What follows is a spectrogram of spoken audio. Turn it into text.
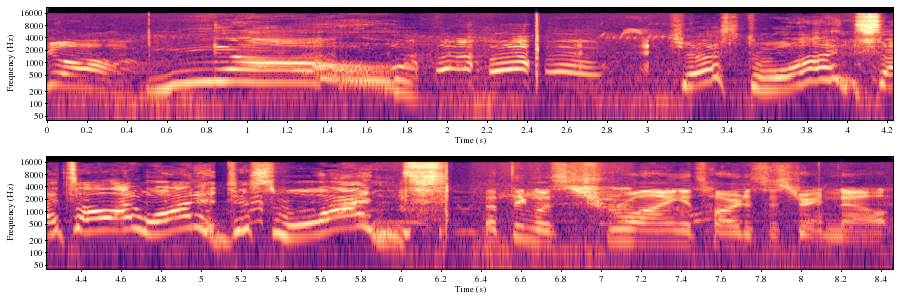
No! No! Just once. That's all I wanted. Just once. That thing was trying its hardest to straighten out.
